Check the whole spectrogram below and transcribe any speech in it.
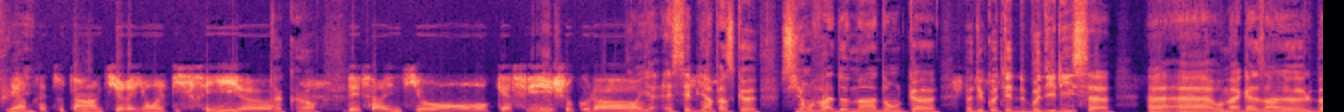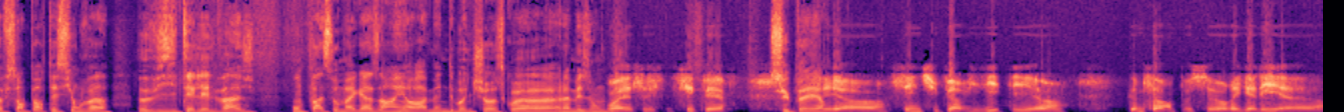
puis, Et après, tout un petit rayon épicerie, euh, d'accord. des farines Sioran, café, chocolat. Bon, c'est bien parce que si on va demain donc euh, du côté de Bodilis au magasin euh, Le Bœuf s'emporte et si on va euh, visiter l'élevage, on passe au magasin et on ramène des bonnes choses quoi à la maison. Ouais, c'est- clair. Super. C'est euh, une super visite et euh, comme ça, on peut se régaler euh,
